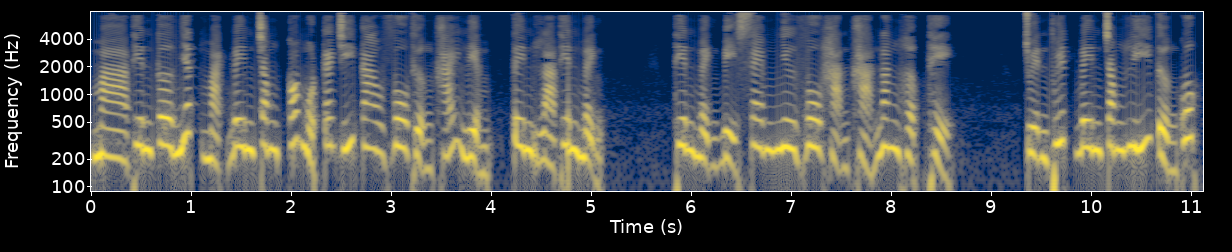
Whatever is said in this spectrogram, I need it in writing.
Mà thiên cơ nhất mạch bên trong có một cái trí cao vô thượng khái niệm, tên là thiên mệnh. Thiên mệnh bị xem như vô hạn khả năng hợp thể. Truyền thuyết bên trong lý tưởng quốc,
